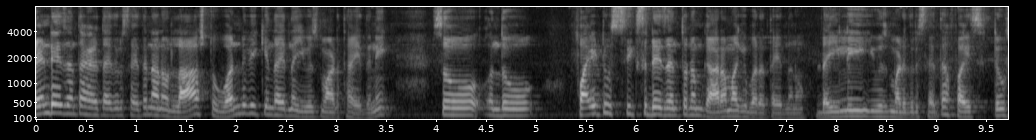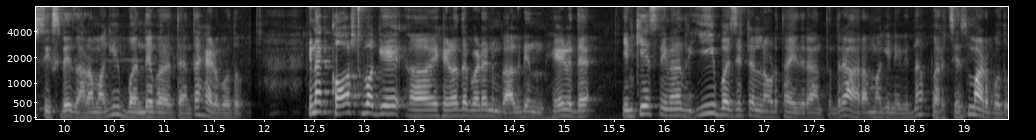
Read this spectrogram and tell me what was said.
ಟೆನ್ ಡೇಸ್ ಅಂತ ಹೇಳ್ತಾ ಇದ್ರು ಸಹಿತ ನಾನು ಲಾಸ್ಟ್ ಒನ್ ವೀಕಿಂದ ಇದನ್ನ ಯೂಸ್ ಮಾಡ್ತಾ ಇದ್ದೀನಿ. ಸೊ ಒಂದು ಫೈವ್ ಟು ಸಿಕ್ಸ್ ಡೇಸ್ ಅಂತೂ ನಮಗೆ ಆರಾಮಾಗಿ ಬರುತ್ತೆ ಇದನ್ನು. ನಾನು ಡೈಲಿ ಯೂಸ್ ಮಾಡಿದ್ರು ಸಹಿತ ಫೈವ್ ಟು ಸಿಕ್ಸ್ ಡೇಸ್ ಆರಾಮಾಗಿ ಬಂದೇ ಬರುತ್ತೆ ಅಂತ ಹೇಳ್ಬೋದು. ಇನ್ನು ಕಾಸ್ಟ್ ಬಗ್ಗೆ ಹೇಳೋದೇ ಬೇಡ, ನಿಮ್ಗೆ ಆಲ್ರೆಡಿ ನಾನು ಹೇಳಿದೆ. ಇನ್ ಕೇಸ್ ನೀವೇನಾದರೂ ಈ ಬಜೆಟಲ್ಲಿ ನೋಡ್ತಾ ಇದ್ದೀರಾ ಅಂತಂದರೆ ಆರಾಮಾಗಿ ನೀವು ಇದನ್ನ ಪರ್ಚೇಸ್ ಮಾಡ್ಬೋದು.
